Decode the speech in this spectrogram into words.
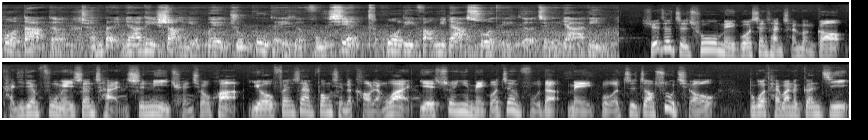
扩大的，成本压力上也会逐步的一个浮现，获利方面压缩的一个这个压力。学者指出，美国生产成本高，台积电赴美生产是逆全球化，有分散风险的考量外，也顺应美国政府的美国制造诉求。不过，台湾的根基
